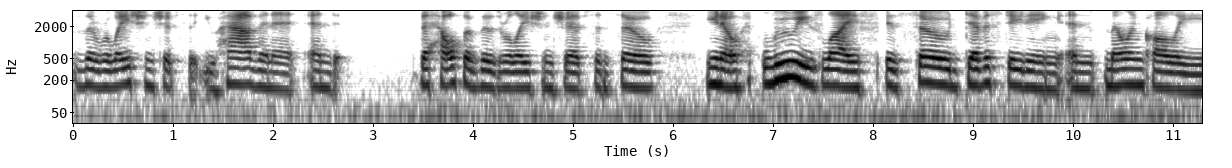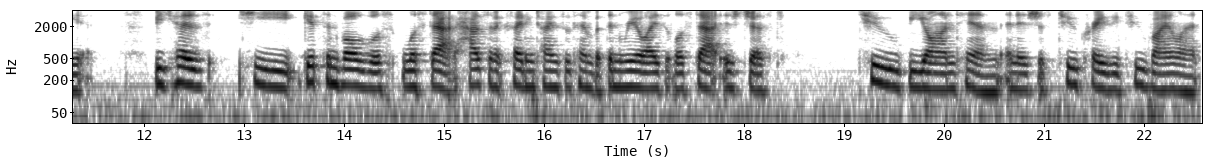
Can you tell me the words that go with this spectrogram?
the relationships that you have in it and the health of those relationships. And so, you know, Louis's life is so devastating and melancholy because he gets involved with Lestat, has some exciting times with him, but then realizes that Lestat is just too beyond him and is just too crazy, too violent.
